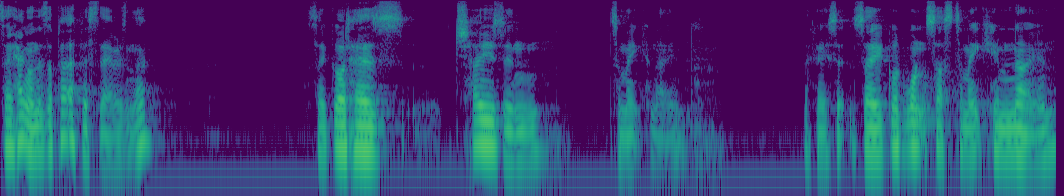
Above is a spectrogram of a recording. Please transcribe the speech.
so hang on, there's a purpose there, isn't there? So God has chosen to make known. Okay, so, so God wants us to make him known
